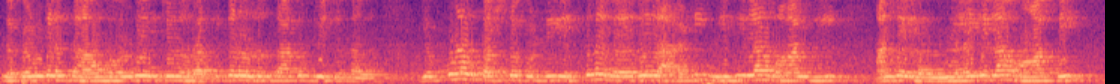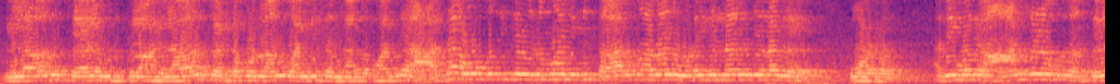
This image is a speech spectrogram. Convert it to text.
இந்த பெண்களுக்கு அவங்க வந்து எரிச்சணும் செய்யணும் ரசிக்கணுன்றதுக்காக இப்படி வச்சிருந்தாங்க. எவ்வளவு கஷ்டப்பட்டு எத்தனை பேர் அடி மிதிலாம் வாங்கி அந்த நிலையெல்லாம் மாற்றி எல்லாரும் சேலை உடுக்கலாம் எல்லாரும் சட்டை போடலாம்னு வாங்கி தந்தாங்க. பாருங்க அதை அவமதிக்கிற விதமா இன்னைக்கு சார்மாரான உடைகள்லாம் இருக்கிறாங்க. போடுறாங்க. அதே மாதிரி ஆண்களும் அப்படிதான் சில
